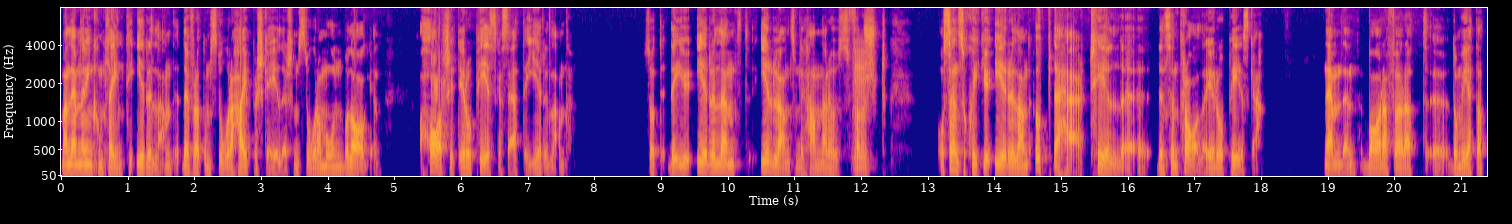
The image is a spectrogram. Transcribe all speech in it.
man lämnar in complaint till Irland därför att de stora hyperscalers, de stora molnbolagen, har sitt europeiska säte i Irland. Så att det är ju Irland, Irland som det hamnar hos Mm. först. Och sen så skickar ju Irland upp det här till eh, den centrala europeiska nämnden. Bara för att eh, de vet att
